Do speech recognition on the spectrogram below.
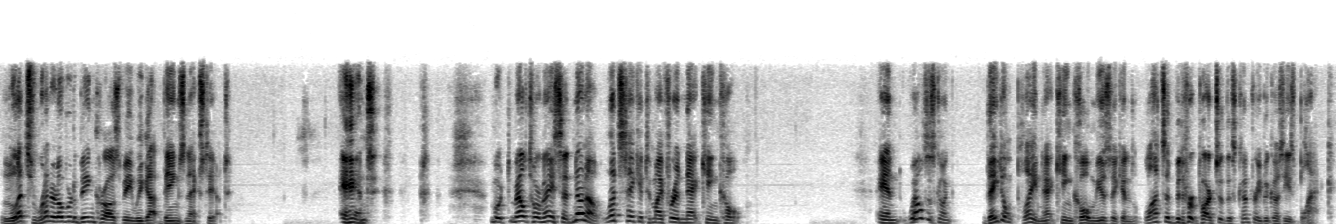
let's run it over to Bing Crosby. We got Bing's next hit. And Mel Torme said, no, no, let's take it to my friend Nat King Cole. And Wells is going, they don't play Nat King Cole music in lots of different parts of this country because he's black.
